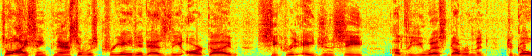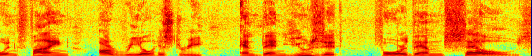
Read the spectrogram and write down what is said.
So I think NASA was created as the archive secret agency of the U.S. government to go and find our real history and then use it for themselves,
